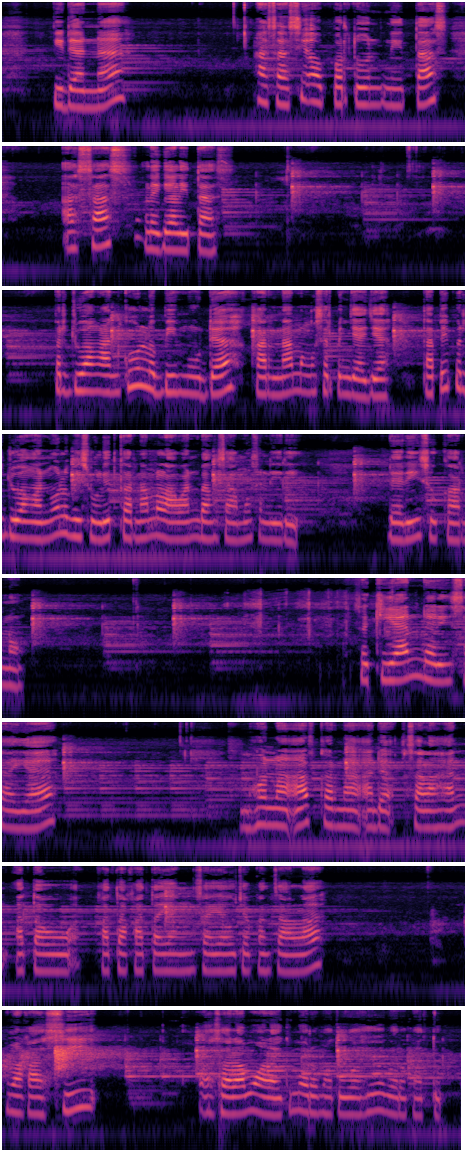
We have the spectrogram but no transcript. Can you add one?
pidana, asasi oportunitas, asas legalitas. Perjuanganku lebih mudah karena mengusir penjajah, tapi perjuanganmu lebih sulit karena melawan bangsamu sendiri. Dari Soekarno. Sekian dari saya. Mohon maaf karena ada kesalahan atau kata-kata yang saya ucapkan salah. Terima kasih. Wassalamualaikum warahmatullahi wabarakatuh.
